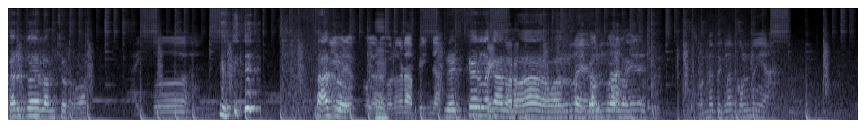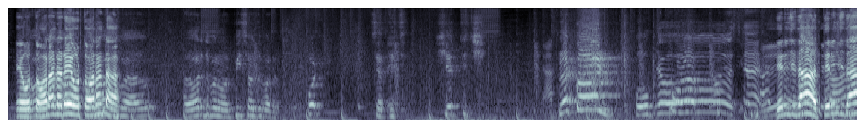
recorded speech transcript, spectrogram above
கருப்பு ரெட் கலர்ல காணுமா சொன்னதுக்கெல்லாம் கொல்லுங்க ஏய் ஒருத்தன் வரான்டா டேய் ஒருத்தன் வரான்டா. அது வருது பாரு ஒரு பீஸ் வருது பாரு. போட் செத்துச்சு செத்துச்சு. தெரிஞ்சுதா தெரிஞ்சுதா?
